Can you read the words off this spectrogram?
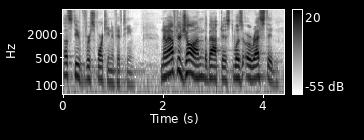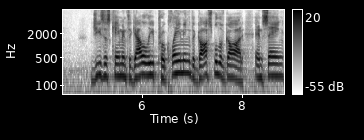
Let's do verse 14 and 15. Now after John the Baptist was arrested, Jesus came into Galilee proclaiming the gospel of God and saying,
